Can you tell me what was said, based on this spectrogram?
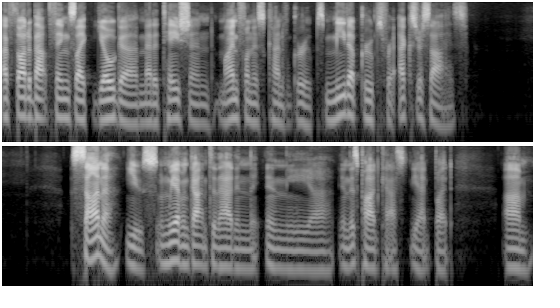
I've thought about things like yoga, meditation, mindfulness kind of groups, meetup groups for exercise, sauna use, and we haven't gotten to that in the in the uh, in this podcast yet, but um,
